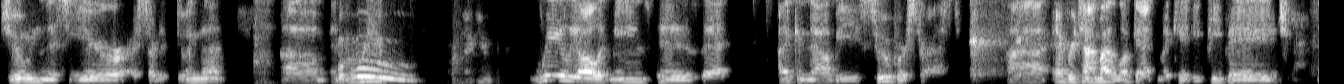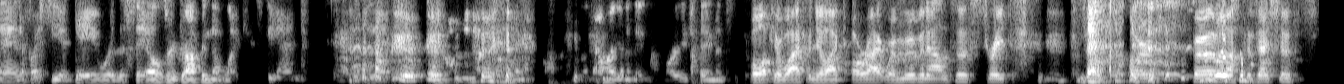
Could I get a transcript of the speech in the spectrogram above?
June this year, I started doing that. Um, and really, really all it means is that I can now be super stressed. Uh, every time I look at my KDP page, and if I see a day where the sales are dropping, I'm like, it's the end. It's. Like, how am I going to make my mortgage payments? Call up your wife and you're like, all right, we're moving out into the streets, sell home, burn our some- possessions.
